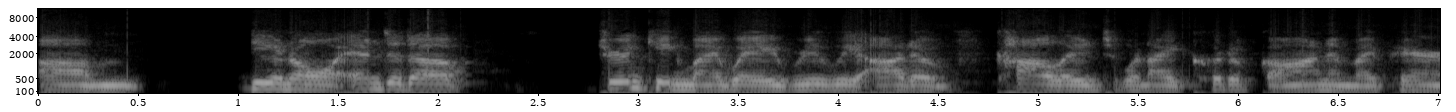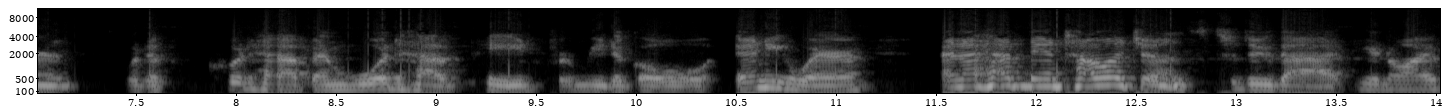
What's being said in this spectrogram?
um, you know, ended up drinking my way really out of college when I could have gone and my parents would have could have and would have paid for me to go anywhere. And I had the intelligence to do that. You know, I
